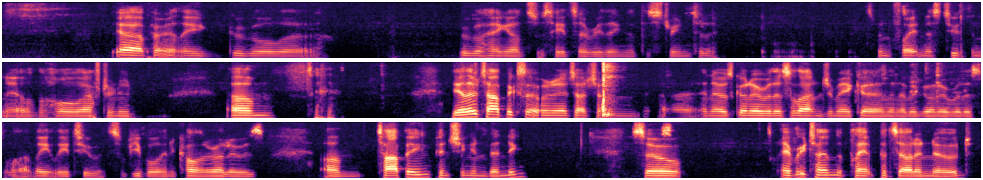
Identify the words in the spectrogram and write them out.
Yeah, apparently Google uh, Google Hangouts just hates everything with the stream today. It's been fighting us tooth and nail the whole afternoon. Um, the other topics I wanted to touch on, uh, and I was going over this a lot in Jamaica, and then I've been going over this a lot lately too with some people in Colorado, is um, topping, pinching, and bending. So every time the plant puts out a node,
